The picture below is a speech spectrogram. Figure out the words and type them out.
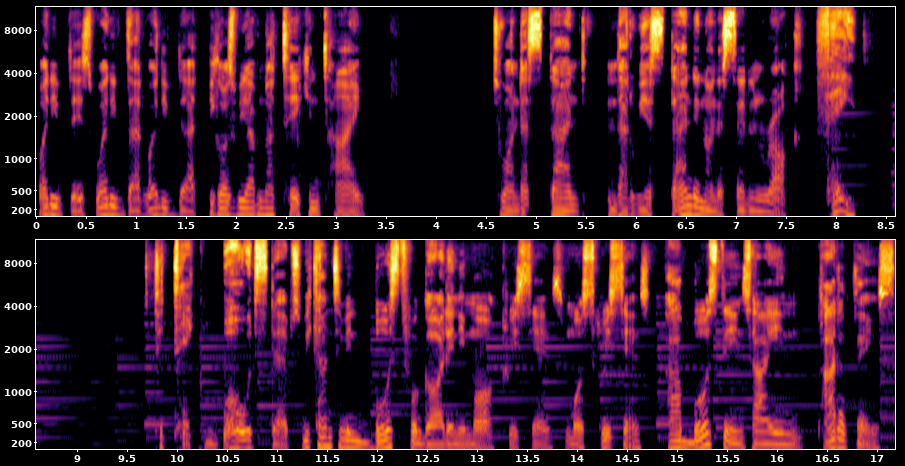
What if this? What if that? What if that? Because we have not taken time to understand that we are standing on a certain rock. Faith. To take bold steps. We can't even boast for God anymore, Christians. Most Christians. Our boastings are in other things.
